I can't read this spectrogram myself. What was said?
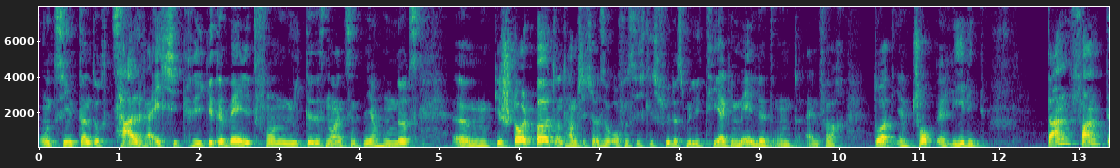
und sind dann durch zahlreiche Kriege der Welt von Mitte des 19. Jahrhunderts ähm, gestolpert und haben sich also offensichtlich für das Militär gemeldet und einfach dort ihren Job erledigt. Dann fand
